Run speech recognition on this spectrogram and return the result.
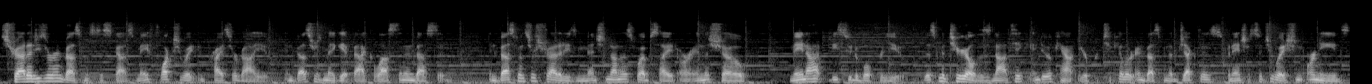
Strategies or investments discussed may fluctuate in price or value. Investors may get back less than invested. Investments or strategies mentioned on this website or in the show may not be suitable for you. This material does not take into account your particular investment objectives, financial situation, or needs,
